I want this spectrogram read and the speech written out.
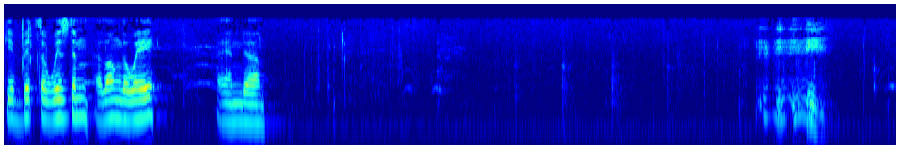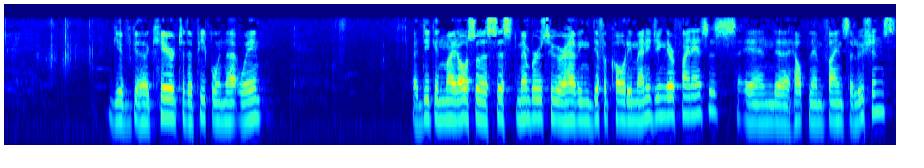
give bits of wisdom along the way, and uh, give uh, care to the people in that way. A deacon might also assist members who are having difficulty managing their finances and uh, help them find solutions,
